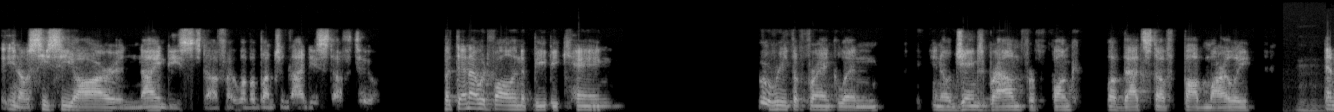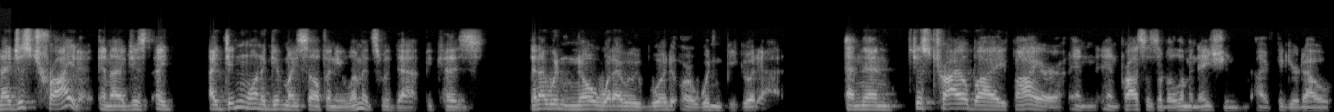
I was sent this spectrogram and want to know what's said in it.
you know CCR and '90s stuff. I love a bunch of '90s stuff too. But then I would fall into BB King, Aretha Franklin, you know James Brown for funk. Love that stuff. Bob Marley, mm-hmm. and I just tried it, and I just I I didn't want to give myself any limits with that because then I wouldn't know what I would, would or wouldn't be good at. And then just trial by fire and, and process of elimination, I figured out,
